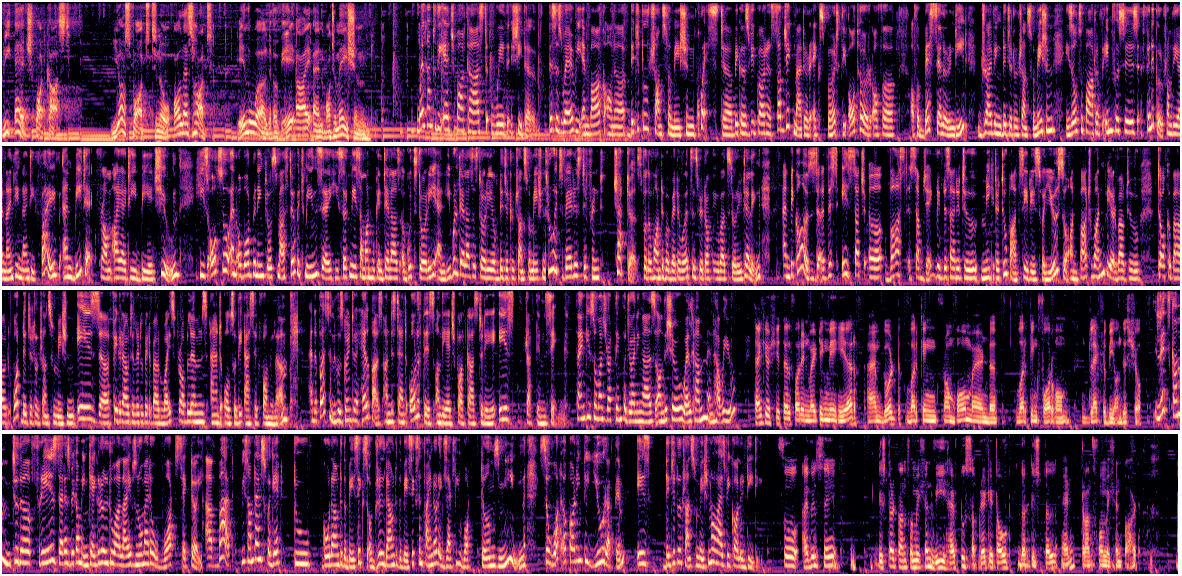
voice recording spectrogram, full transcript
The Edge Podcast. Your spot to know all that's hot in the world of AI and automation. Welcome to the Edge podcast with Sheetal. This is where we embark on a digital transformation quest uh, because we've got a subject matter expert, the author of a of a bestseller indeed, driving digital transformation. He's also part of Infosys Finacle from the year 1995 and BTech from IIT BHU. He's also an award-winning Toastmaster, which means uh, he's certainly someone who can tell us a good story, and he will tell us a story of digital transformation through its various different chapters, for the want of a better word, since we're talking about storytelling. And because uh, this is such a vast subject, we've decided to make it a two part series for you. So, on part one, we are about to talk about what digital transformation is, uh, figure out a little bit about wise problems, and also the ACID formula. And the person who's going to help us understand all of this on the Edge podcast today is Raktim Singh. Thank you so much, Raktim, for joining us on the show. Welcome, and how are you? Thank you, Sheetal, for inviting me here. I'm good, working from home and uh, working for home. Glad to be on this show. Let's come to the phrase that has become integral to our lives, no matter what sector. Uh, but we sometimes forget to go down to the basics or drill down to the basics and find out exactly what terms mean. So, what, according to you, Raktim, is digital transformation, or as we call it, DT? So, I will say digital transformation, we have to separate it out the digital and transformation part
